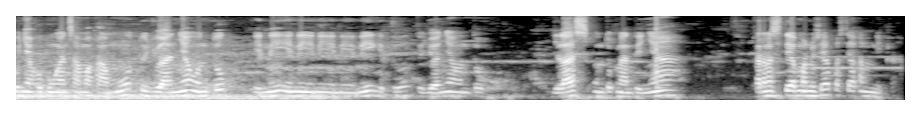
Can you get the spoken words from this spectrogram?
punya hubungan sama kamu, tujuannya untuk ini ini ini ini ini gitu, tujuannya untuk jelas untuk nantinya karena setiap manusia pasti akan menikah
